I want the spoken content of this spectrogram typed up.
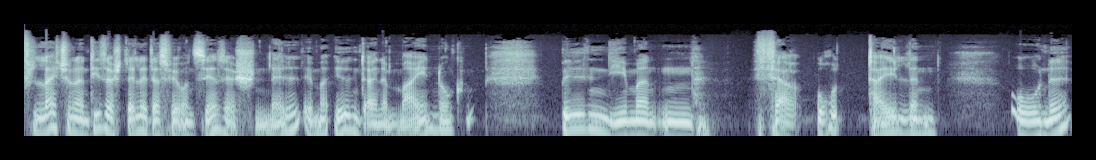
vielleicht schon an dieser Stelle, dass wir uns sehr, sehr schnell immer irgendeine Meinung bilden, jemanden verurteilen, ohne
